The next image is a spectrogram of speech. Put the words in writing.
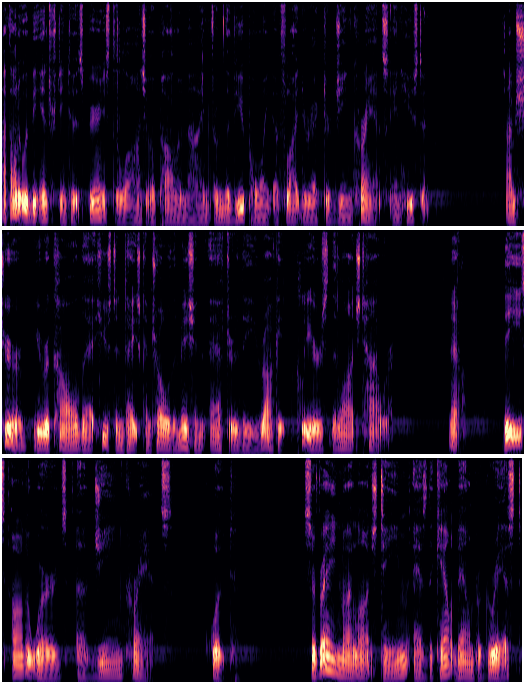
I thought it would be interesting to experience the launch of Apollo 9 from the viewpoint of flight director Gene Kranz in Houston. I'm sure you recall that Houston takes control of the mission after the rocket clears the launch tower. Now, these are the words of Gene Kranz. Quote, Surveying my launch team as the countdown progressed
